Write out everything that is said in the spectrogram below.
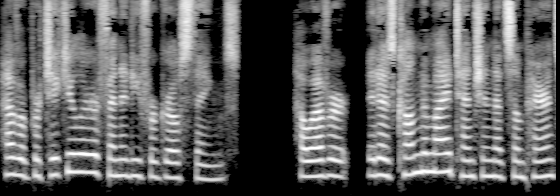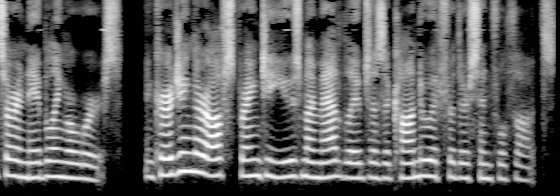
have a particular affinity for gross things. However, it has come to my attention that some parents are enabling or worse, encouraging their offspring to use my Mad Libs as a conduit for their sinful thoughts.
